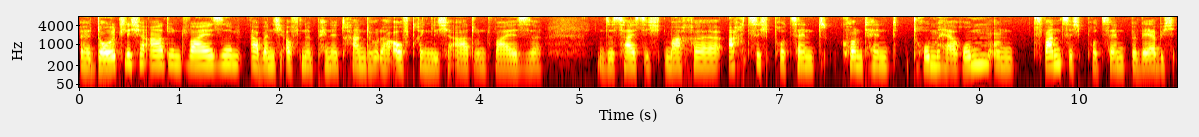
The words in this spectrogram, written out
äh, deutliche Art und Weise, aber nicht auf eine penetrante oder aufdringliche Art und Weise. Das heißt, ich mache 80% Content drumherum und 20% bewerbe ich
